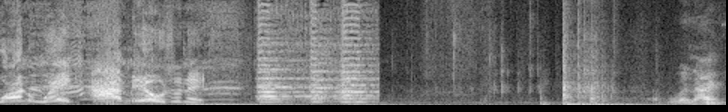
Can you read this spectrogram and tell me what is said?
One week. I'm using it. When I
